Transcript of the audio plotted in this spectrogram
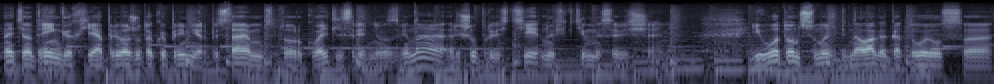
Знаете, на тренингах я привожу такой пример. Представим, что руководитель среднего звена решил провести, ну, эффективное совещание. И вот он всю ночь, беднолага, готовился,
